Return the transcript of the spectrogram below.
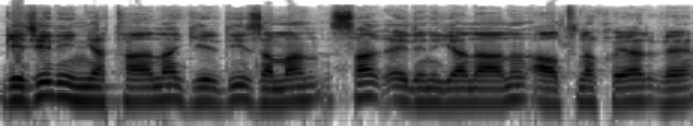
geceliğin yatağına girdiği zaman sağ elini yanağının altına koyar ve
